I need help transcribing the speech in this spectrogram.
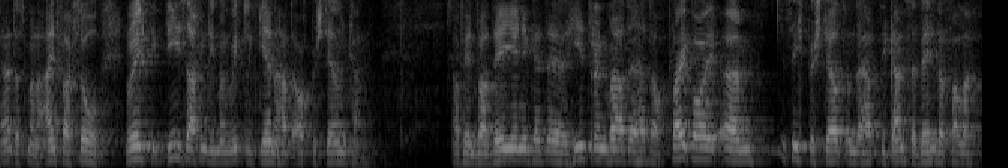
ja? dass man einfach so richtig die Sachen, die man wirklich gerne hat, auch bestellen kann. Auf jeden Fall derjenige, der hier drin war, der hat auch Playboy ähm, sich bestellt und er hat die ganze Wände voller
